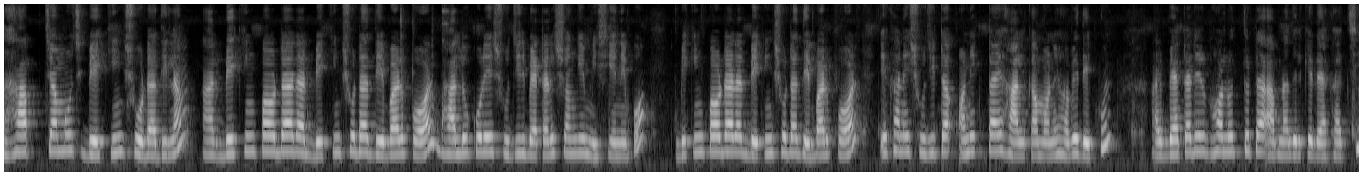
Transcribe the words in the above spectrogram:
হাফ চামচ বেকিং সোডা দিলাম। আর বেকিং পাউডার আর বেকিং সোডা দেবার পর ভালো করে সুজির ব্যাটারের সঙ্গে মিশিয়ে নেব। বেকিং পাউডার আর বেকিং সোডা দেবার পর এখানে সুজিটা অনেকটাই হালকা মনে হবে, দেখুন। আর ব্যাটারের ঘনত্বটা আপনাদেরকে দেখাচ্ছি।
